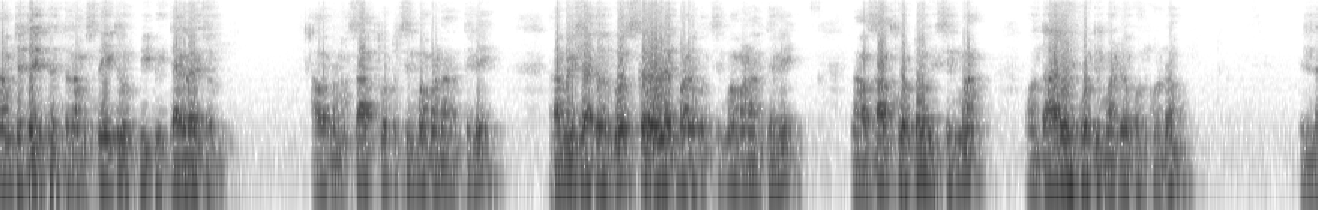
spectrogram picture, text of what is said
ನಮ್ಮ ಜೊತೆ ಇದ್ದಂಥ ನಮ್ಮ ಸ್ನೇಹಿತರು ಬಿ ಪಿ ತ್ಯಾಗರಾಜ್ ಅವರು. ಅವ್ರು ನಮಗೆ ಸಾಥ್ ಕೊಟ್ಟು ಸಿನಿಮಾ ಮಾಡೋಣ ಅಂತೇಳಿ, ರಮೇಶ್ ಯಾದವ್ರಿಗೋಸ್ಕರ ಒಳ್ಳೇದು ಮಾಡಬೇಕು ಒಂದು ಸಿನಿಮಾ ಮಾಡೋಣ ಅಂತೇಳಿ, ನಾವು ಸಾಥ್ ಕೊಟ್ಟು ಈ ಸಿನಿಮಾ, ಒಂದು ಆರೇಳು ಕೋಟಿ ಮಾಡಬೇಕು ಅಂದ್ಕೊಂಡು ಇಲ್ಲ,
